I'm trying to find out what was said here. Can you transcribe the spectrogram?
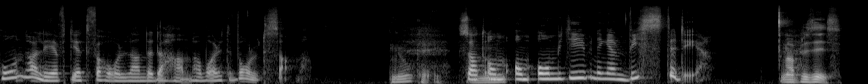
hon har levt i ett förhållande där han har varit våldsam. Okej. Så att om, om omgivningen visste det Ja, precis.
